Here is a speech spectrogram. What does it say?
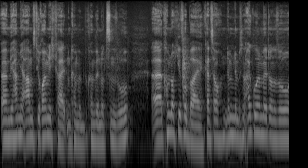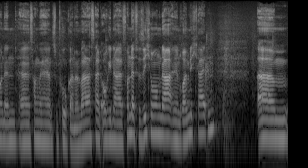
wir haben hier abends die Räumlichkeiten, können wir, können wir nutzen so. Äh, komm doch hier vorbei. Kannst auch, nimm ein bisschen Alkohol mit und so und dann äh, fangen wir an zu pokern. Dann war das halt original von der Versicherung da in den Räumlichkeiten. Ähm,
